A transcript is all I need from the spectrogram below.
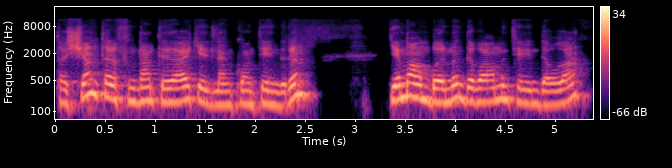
taşıyan tarafından tedarik edilen konteynerin gemi ambarının devamı niteliğinde olan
